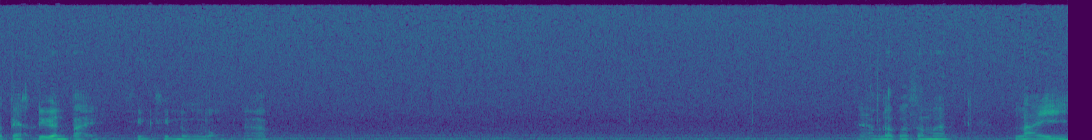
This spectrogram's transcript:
ก็แตะเลื่อนไปขึ้นขึ้นลงลงนะครับ นะครับเราก็สามารถไลค์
